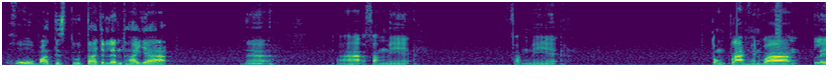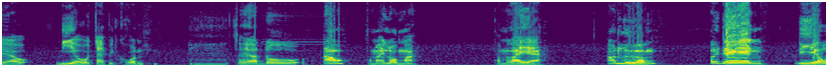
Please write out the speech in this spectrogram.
โอ้โหบาติสตูต้าจะเล่นท่ายาก นะมาฮะฝั่งนี้ ฝั่งนี้ ตรงกลางเห็นว่าง แล้วเดี๋ยวจ่ายผิดคน ใจอัดโด เอ้าทำไมล้มอะทำอะไรอะ เอ้าเหลือง เอ้ยแดง เดี๋ยว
